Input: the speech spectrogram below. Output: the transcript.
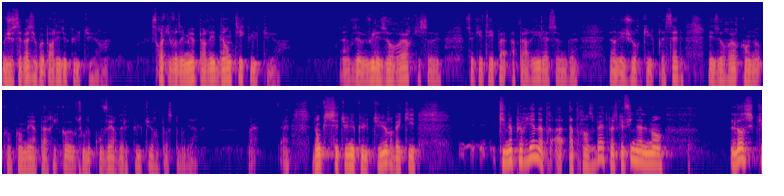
mais je ne sais pas si on peut parler de culture. Je crois qu'il vaudrait mieux parler d'anticulture. Hein, vous avez vu les horreurs qui sont, ce qui était à Paris dans les jours qui précèdent, les horreurs qu'on met à Paris sous le couvert de la culture postmoderne. Voilà. Hein. Donc c'est une culture qui, qui n'a plus rien à transmettre parce que finalement, lorsque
